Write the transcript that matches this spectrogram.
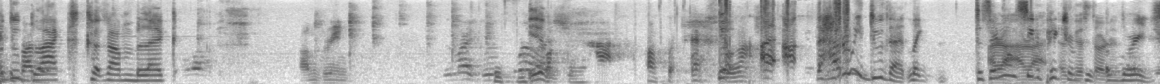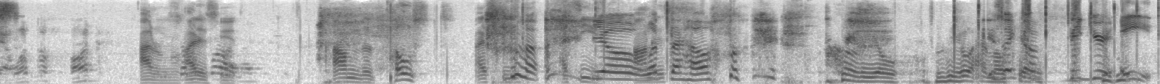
I'll do 95. black because I'm black. I'm green. Ew. Fucking hot. Off the extra Yo. I, I, how do we do that? Like, does Alright, anyone see the picture of, the- of the race? Yeah, what the fuck? I don't know. I didn't see it. I'm the toast. I see. I see. Yo, what the hell? Leo, Leo, I'm it's like a figure eight.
